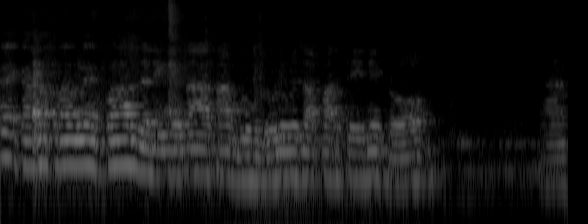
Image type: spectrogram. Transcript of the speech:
Oke, karena terlalu lebar, jadi kita sambung dulu seperti ini, bro. Nah.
